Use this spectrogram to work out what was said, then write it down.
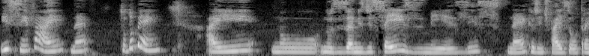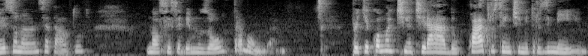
e se vai, né? Tudo bem. Aí, no, nos exames de seis meses, né, que a gente faz outra ressonância e tal, tudo, nós recebemos outra bomba. Porque como ele tinha tirado 4 centímetros e meio,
